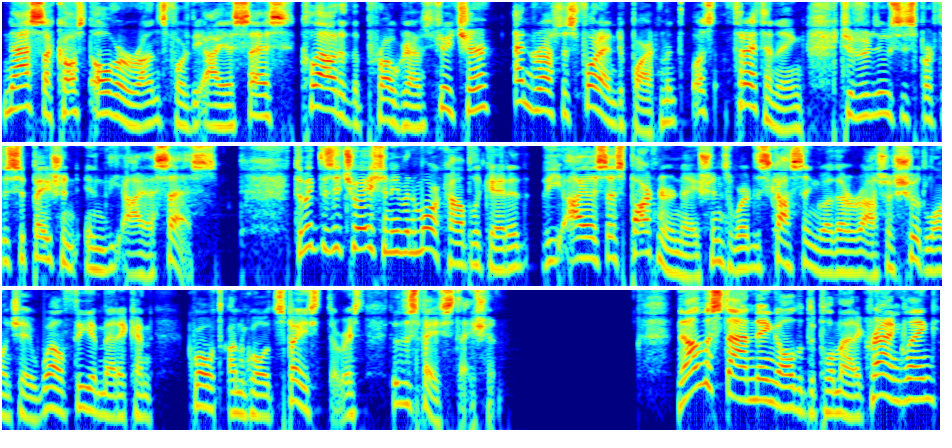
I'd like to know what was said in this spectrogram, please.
NASA cost overruns for the ISS clouded the program's future, and Russia's Foreign Department was threatening to reduce its participation in the ISS. To make the situation even more complicated, the ISS partner nations were discussing whether Russia should launch a wealthy American quote unquote space tourist to the space station. Notwithstanding all the diplomatic wrangling,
